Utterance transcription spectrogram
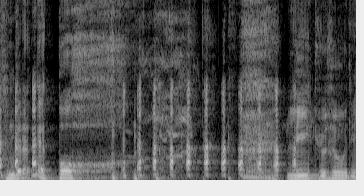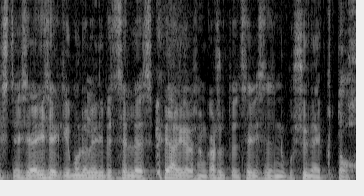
see on terve epohh liiklusuudistes ja isegi mulle meeldib, et selles pealkirjas on kasutatud sellist asja nagu sünektoh.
